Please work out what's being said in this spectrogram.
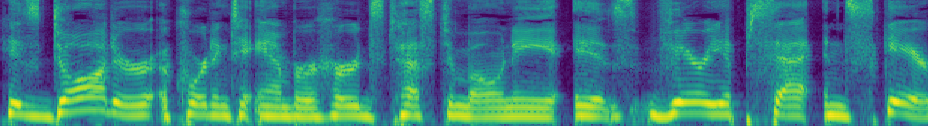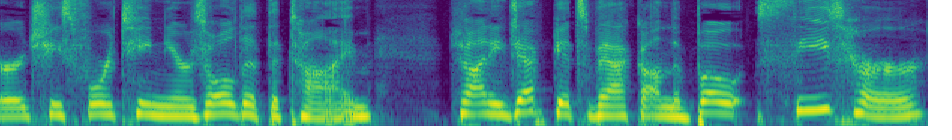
His daughter, according to Amber Heard's testimony, is very upset and scared. She's 14 years old at the time. Johnny Depp gets back on the boat, sees her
